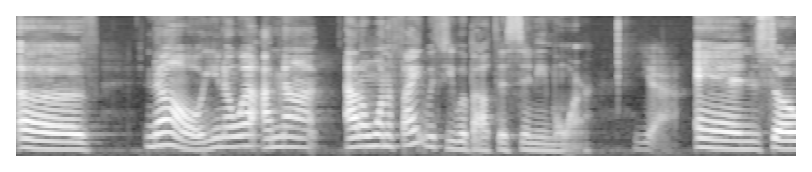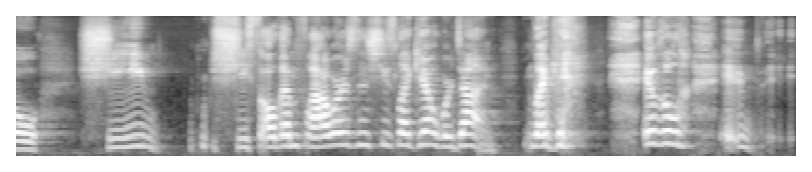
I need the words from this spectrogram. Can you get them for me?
of, no, you know what? I'm not, I don't want to fight with you about this anymore. Yeah. And so she she saw them flowers and she's like, "Yo, we're done." Like it was a it,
